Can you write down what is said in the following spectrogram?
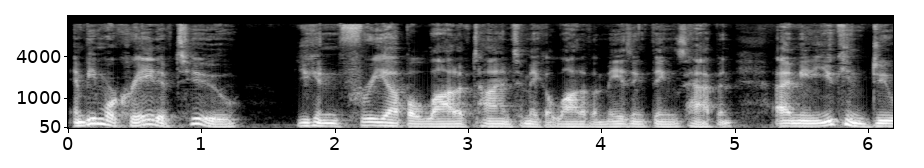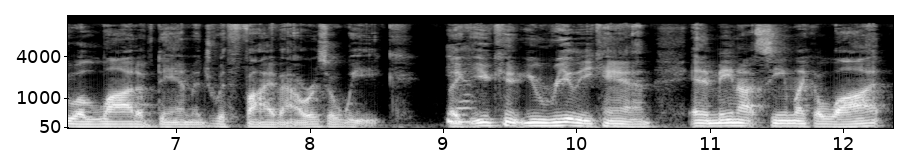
and be more creative too, you can free up a lot of time to make a lot of amazing things happen. I mean, you can do a lot of damage with five hours a week. Like Yeah. you can, you really can. And it may not seem like a lot,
